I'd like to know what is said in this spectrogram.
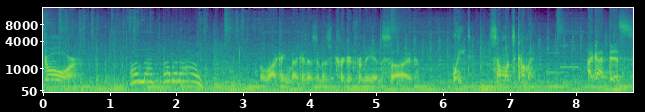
door. I'm not coming out. The locking mechanism is triggered from the inside. Wait, someone's coming. I got this.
